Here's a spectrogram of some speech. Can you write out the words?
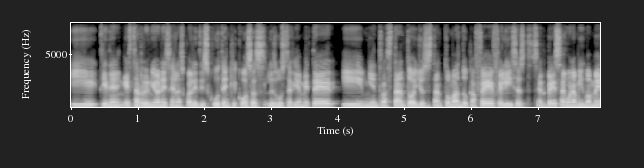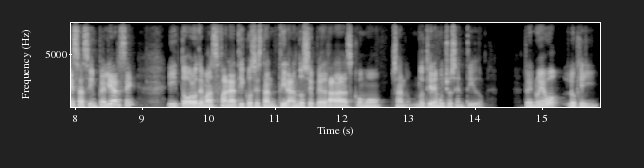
y tienen estas reuniones en las cuales discuten qué cosas les gustaría meter y mientras tanto ellos están tomando café, felices, cerveza en una misma mesa sin pelearse y todos los demás fanáticos están tirándose pedradas como, o sea, no, tiene mucho sentido. De nuevo, lo que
